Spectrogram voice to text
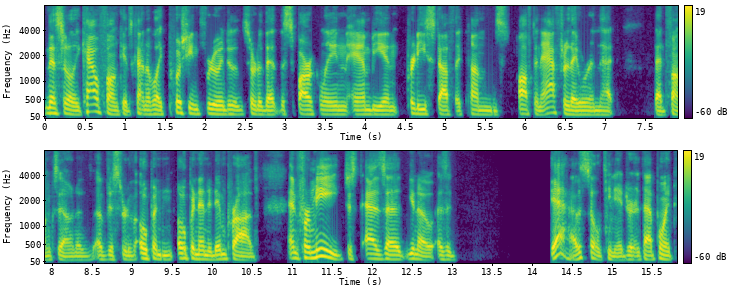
necessarily cow funk. It's kind of like pushing through into sort of that the sparkling, ambient, pretty stuff that comes often after they were in that that funk zone of, of just sort of open open ended improv. And for me, just as a you know as a yeah, I was still a teenager at that point.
